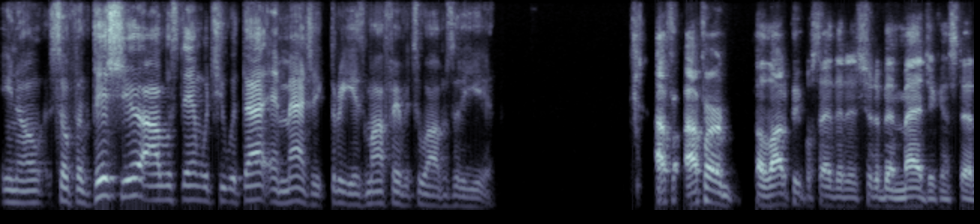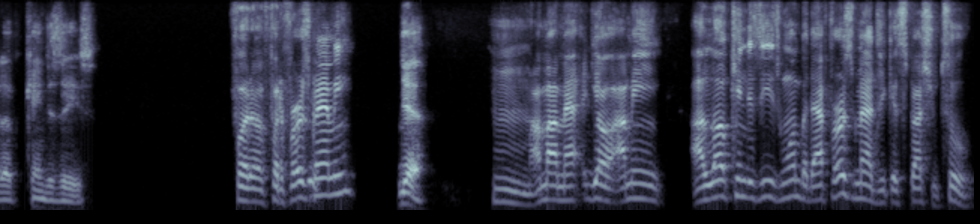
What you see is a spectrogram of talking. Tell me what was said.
You know, so for this year, I will stand with you with that. And Magic Three is my favorite two albums of the year. I've I've heard a lot of people say that it should have been Magic instead of King Disease. For the for the first Grammy, Yeah. hmm, I'm not mad. Yo, I mean, I love King Disease one, but that first Magic is special too.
